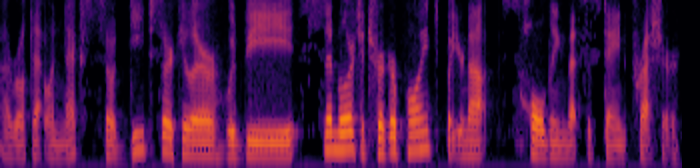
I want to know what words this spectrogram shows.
I wrote that one next. So deep circular would be similar to trigger point, but you're not holding that sustained pressure.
